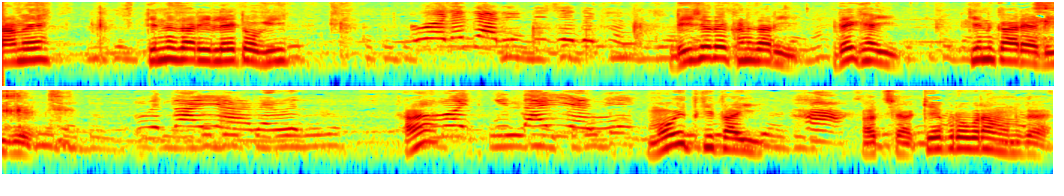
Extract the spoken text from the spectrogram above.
में किन्ने जारी लेट होगी? डीजे देखन। डीजे देखने जारी देख आई किन का रहा डीजे रहा है। हाँ? मोहित की ताई है हाँ। अच्छा के प्रोग्राम उनका है?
